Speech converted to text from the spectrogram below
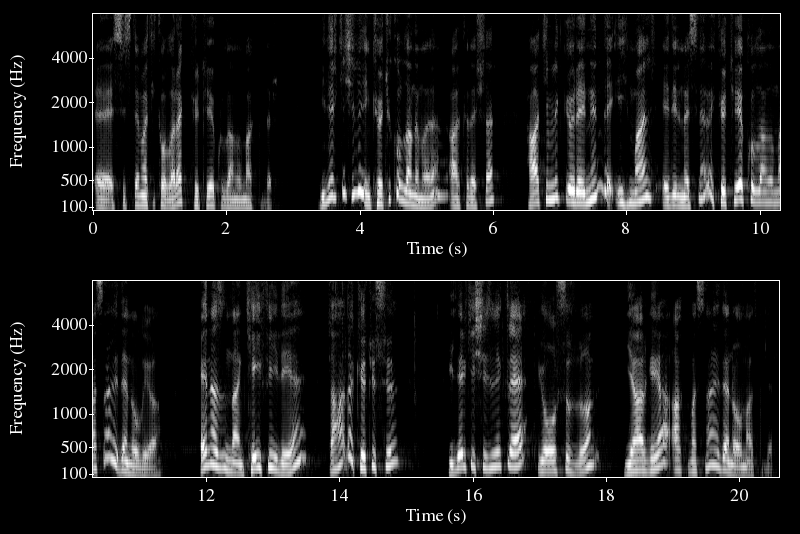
e, sistematik olarak kötüye kullanılmaktadır. Bilirkişiliğin kötü kullanımı arkadaşlar, hakimlik görevinin de ihmal edilmesine ve kötüye kullanılmasına neden oluyor. En azından keyfiliğe, daha da kötüsü bilirkişilikle yolsuzluğun yargıya akmasına neden olmaktadır.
